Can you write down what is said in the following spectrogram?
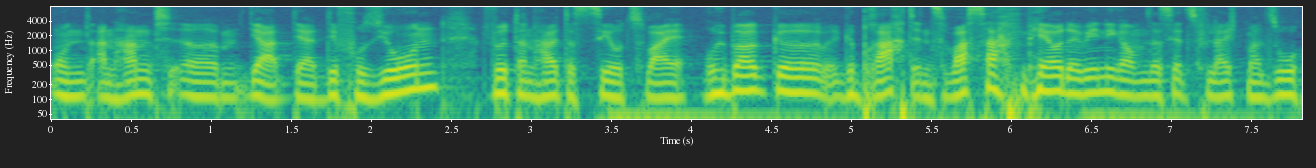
und anhand ähm, ja, der Diffusion wird dann halt das CO2 rübergebracht ins Wasser, mehr oder weniger, um das jetzt vielleicht mal so,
